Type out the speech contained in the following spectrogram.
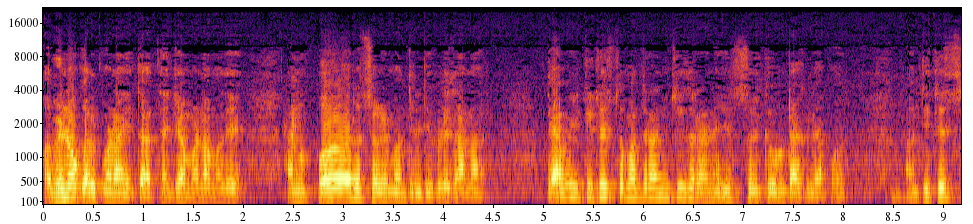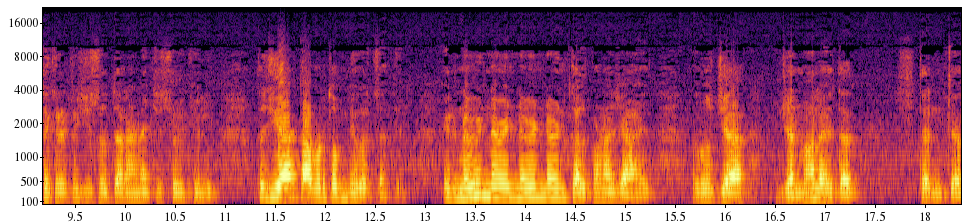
अभिनव कल्पना येतात त्यांच्या मनामध्ये आणि परत सगळे मंत्री तिकडे जाणार. त्यावेळी तिथेच तर मंत्र्यांची जर राहण्याची सोय करून टाकली आपण आणि तिथेच सेक्रेटरीची सुद्धा राहण्याची सोय केली तर जी आर ताबडतोब निघत जातील. एक नवीन नवीन नवीन नवीन कल्पना ज्या आहेत रोज ज्या जन्माला येतात त्यांच्या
